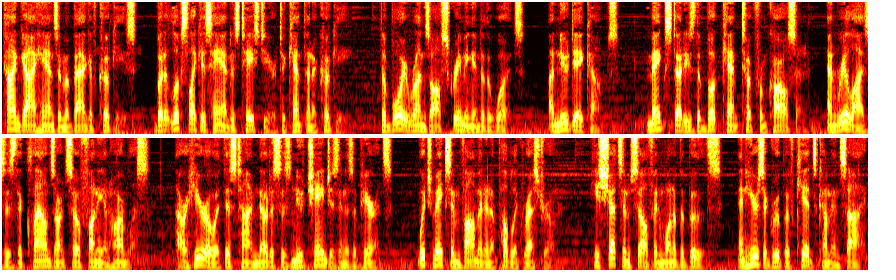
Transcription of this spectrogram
Kind guy hands him a bag of cookies, but it looks like his hand is tastier to Kent than a cookie. The boy runs off screaming into the woods. A new day comes. Meg studies the book Kent took from Carlson, and realizes that clowns aren't so funny and harmless. Our hero at this time notices new changes in his appearance, which makes him vomit in a public restroom. He shuts himself in one of the booths, and hears a group of kids come inside.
